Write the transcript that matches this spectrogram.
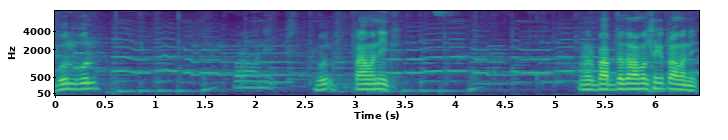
বুলবুল। বুল প্রামাণিক? ওনার বাপদাদার আমল থেকে প্রামাণিক?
